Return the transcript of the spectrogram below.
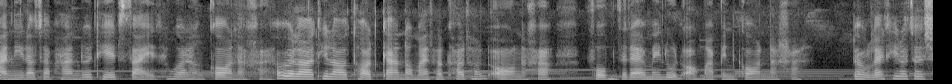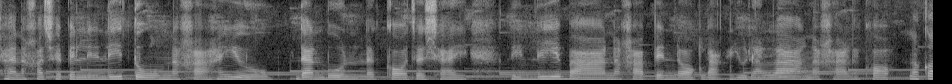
อันนี้เราจะพันด้วยเทปใสทั่วทั้งก้อนนะคะเพราะเวลาที่เราถอดก้านดอกไม้ถอดเข้าถอดออกนะคะ โฟมจะได้ไม่หลุดออกมาเป็นก้อนนะคะ ดอกแรกที่เราจะใช้นะคะ ใช้เป็นลินลี่ตูมนะคะ ให้อยู่ด้านบนแล้วก็จะใช้ลินลี่บานนะคะ เป็นดอกหลักอยู่ด้านล่างนะคะ แล้วก็แล้วก็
